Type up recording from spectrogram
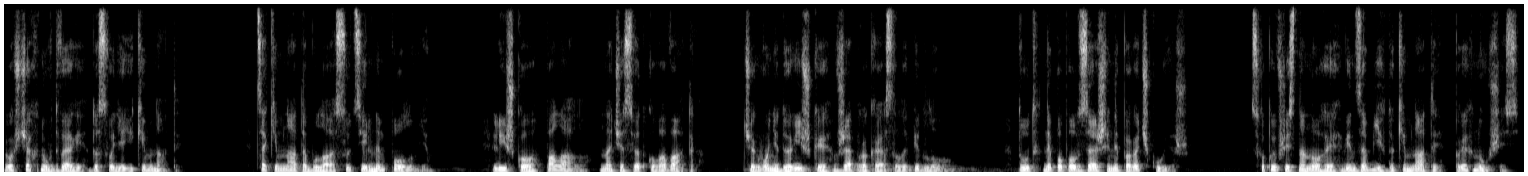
розчахнув двері до своєї кімнати. Ця кімната була суцільним полум'ям. Ліжко палало, наче святкова ватра. Червоні доріжки вже прокреслили підлогу. Тут не поповзеш і не порачкуєш. Схопившись на ноги, він забіг до кімнати, пригнувшись,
